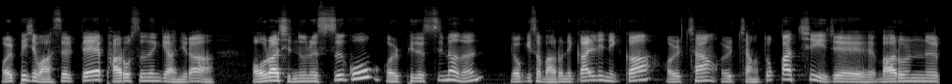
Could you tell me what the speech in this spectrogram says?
얼핏이 왔을 때 바로 쓰는 게 아니라 얼화 진눈을 쓰고 얼핏을 쓰면은 여기서 마룬이 깔리니까 얼창 얼창 똑같이 이제 마룬을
